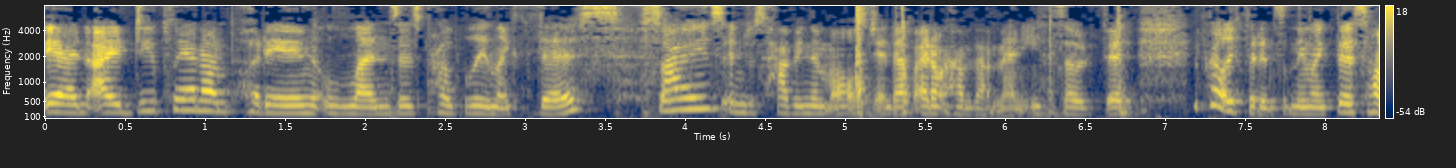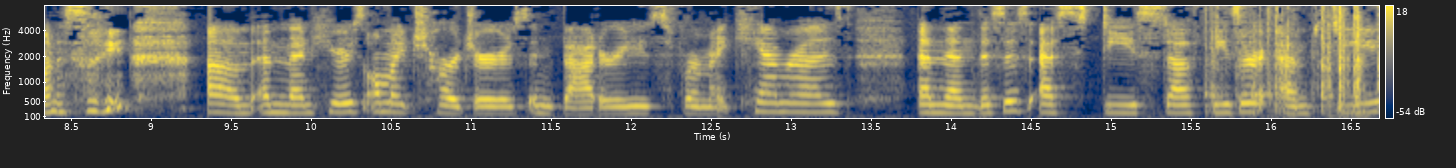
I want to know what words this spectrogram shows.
and I do plan on putting lenses probably in like this size and just having them all stand up. I don't have that many, so it'd fit, it'd probably fit in something like this, honestly. Um, and then here's all my chargers and batteries for my cameras. And then this is SD stuff. These are empty,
